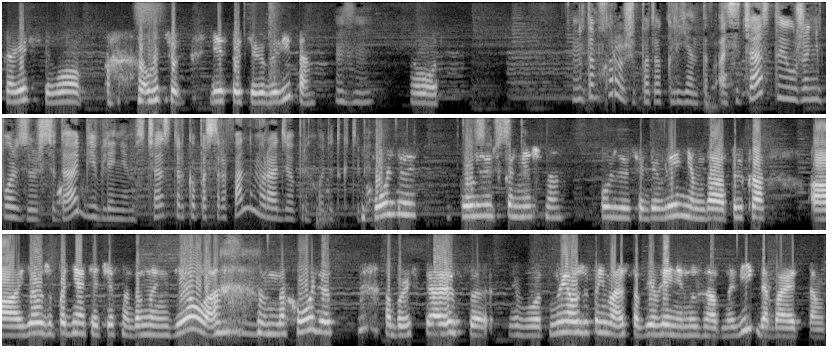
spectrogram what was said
скорее всего, лучше действовать резовито. Мгм. Вот. Ну, там хороший поток клиентов. А сейчас ты уже не пользуешься, да, объявлением? Сейчас только по сарафанному радио приходят к тебе? Пользуюсь, пользуюсь, конечно. Пользуюсь объявлением, да. Только а, я уже поднятия, честно, давно не делала. Находят, обращаются. Вот. Но я уже понимаю, что объявление нужно обновить, добавить там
